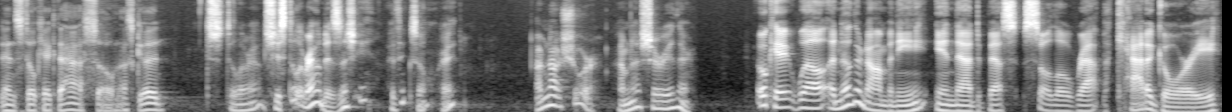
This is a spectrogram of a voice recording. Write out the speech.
and still kicked ass. So that's good. She's still around. She's still around, isn't she? I think so, right? I'm not sure. I'm not sure either. Okay, well, another nominee in that best solo rap category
